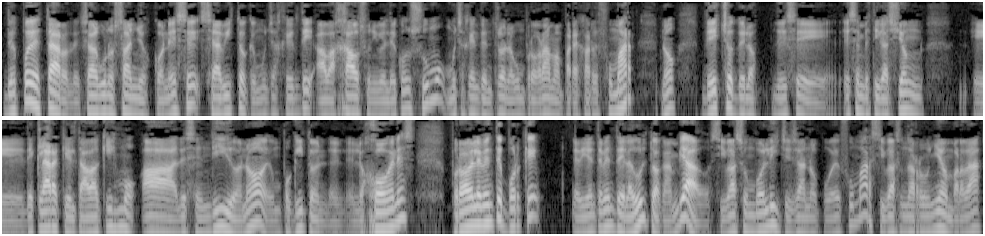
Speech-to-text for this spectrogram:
Después de estar ya algunos años con ese, se ha visto que mucha gente ha bajado su nivel de consumo, mucha gente entró en algún programa para dejar de fumar, ¿no? De hecho, de, los, de ese, esa investigación eh, declara que el tabaquismo ha descendido, ¿no? Un poquito en, los jóvenes, probablemente porque evidentemente el adulto ha cambiado. Si vas a un boliche ya no puede fumar, si vas a una reunión, ¿verdad?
